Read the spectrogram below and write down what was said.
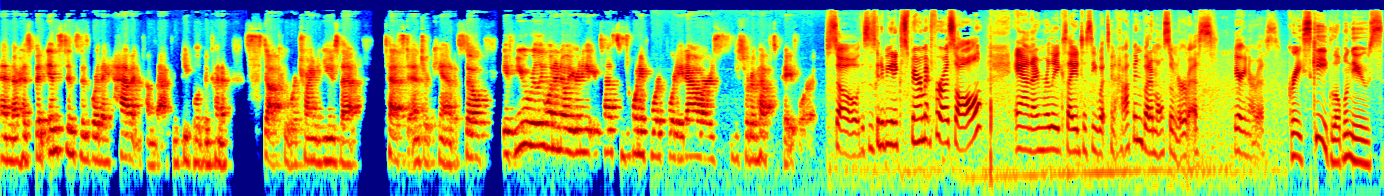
And there has been instances where they haven't come back and people have been kind of stuck who are trying to use that test to enter Canada. So if you really want to know you're going to get your test in 24 to 48 hours, you sort of have to pay for it. So this is going to be an experiment for us all. And I'm really excited to see what's going to happen, but I'm also nervous, very nervous. Grace Ke, Global News.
